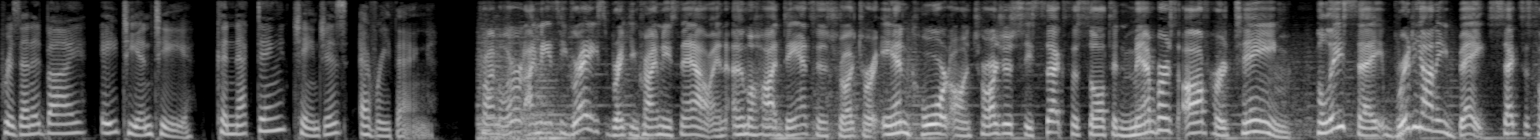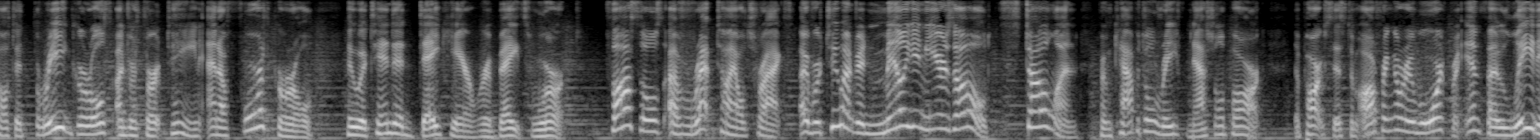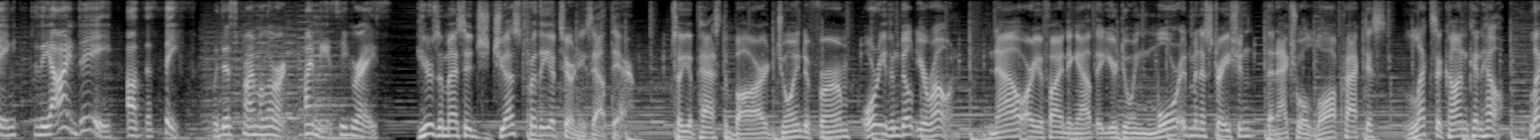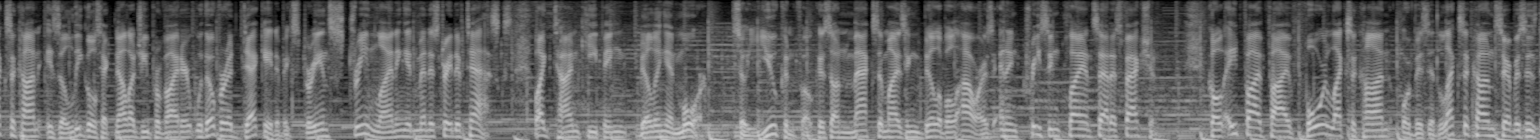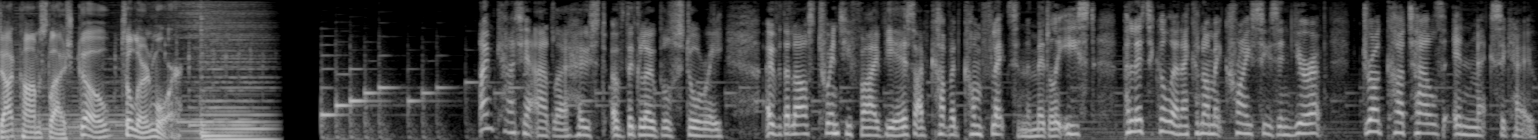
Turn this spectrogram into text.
Presented by AT&T. Connecting changes everything. Crime Alert, I'm Nancy Grace. Breaking crime news now. An Omaha dance instructor in court on charges she sex assaulted members of her team. Police say Brittany Bates sex assaulted three girls under 13 and a fourth girl who attended daycare where Bates worked. Fossils of reptile tracks over 200 million years old, stolen from Capitol Reef National Park. The park system offering a reward for info leading to the ID of the thief. With this crime alert, I'm Nancy Grace. Here's a message just for the attorneys out there. So you passed the bar, joined a firm, or even built your own. Now are you finding out that you're doing more administration than actual law practice? Lexicon can help. Lexicon is a legal technology provider with over a decade of experience streamlining administrative tasks like timekeeping, billing, and more, so you can focus on maximizing billable hours and increasing client satisfaction. Call 855-4-LEXICON or visit lexiconservices.com slash go to learn more. I'm Katya Adler, host of The Global Story. Over the last 25 years, I've covered conflicts in the Middle East, political and economic crises in Europe, drug cartels in Mexico.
